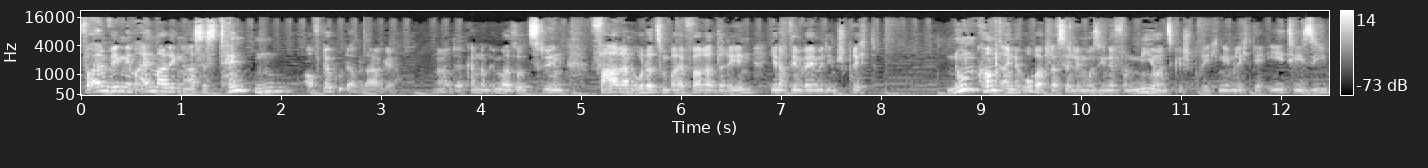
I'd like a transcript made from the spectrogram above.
Vor allem wegen dem einmaligen Assistenten auf der Hutablage. Ja, der kann dann immer so zu den Fahrern oder zum Beifahrer drehen, je nachdem wer mit ihm spricht. Nun kommt eine Oberklasse-Limousine von NIO ins Gespräch, nämlich der ET7.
